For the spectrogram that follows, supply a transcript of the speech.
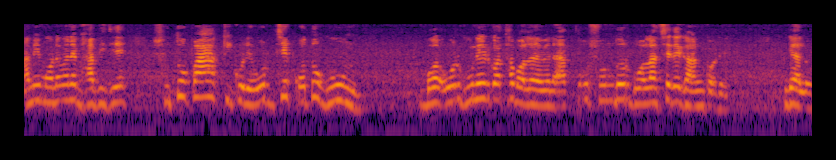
আমি মনে মনে ভাবি যে, সুতো পা কি করে? ওর যে কত গুণ। ওর গুণের কথা বলা যাবে না। এত সুন্দর গলা ছেড়ে গান করে। গেল,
